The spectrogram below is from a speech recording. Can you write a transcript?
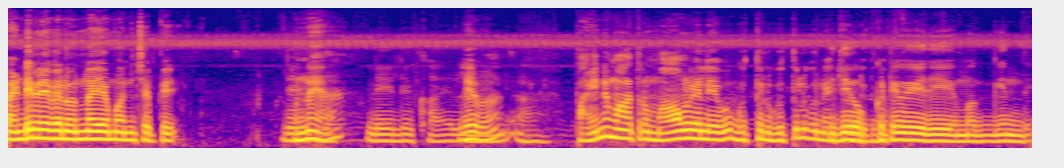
పండినవి ఏమైనా ఉన్నాయేమో అని చెప్పి. ఉన్నాయా? లేదు లేవా. పైన మాత్రం మామూలుగా లేవు. గుత్తులు గుత్తులు ఉన్నాయి ఇది ఒక్కటి ఇది మగ్గింది.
